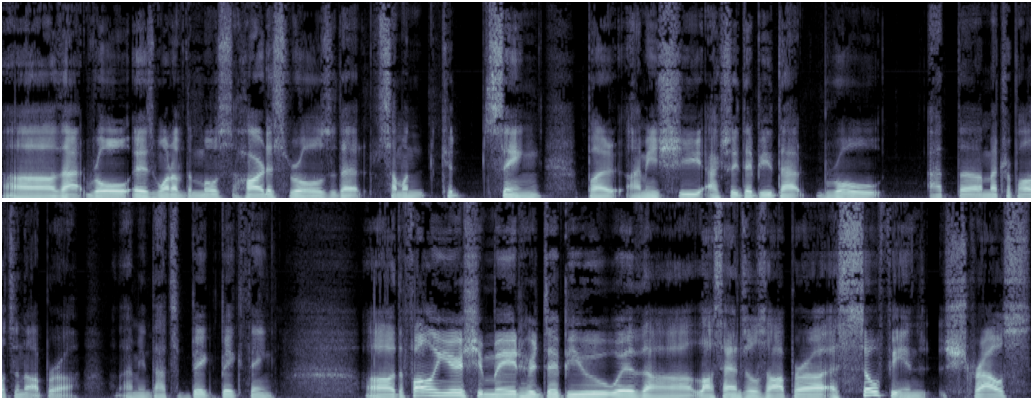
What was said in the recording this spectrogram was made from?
Uh, that role is one of the most hardest roles that someone could sing, but I mean, she actually debuted that role at the Metropolitan Opera. I mean, that's a big, big thing. Uh, the following year, she made her debut with uh, Los Angeles Opera as Sophie in Strauss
